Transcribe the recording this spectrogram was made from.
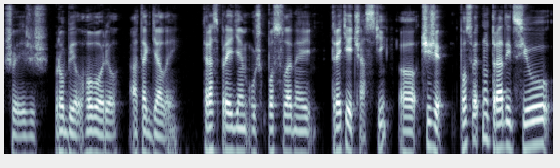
čo Ježiš robil, hovoril a tak ďalej. Teraz prejdem už k poslednej tretej časti. Čiže posvetnú tradíciu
